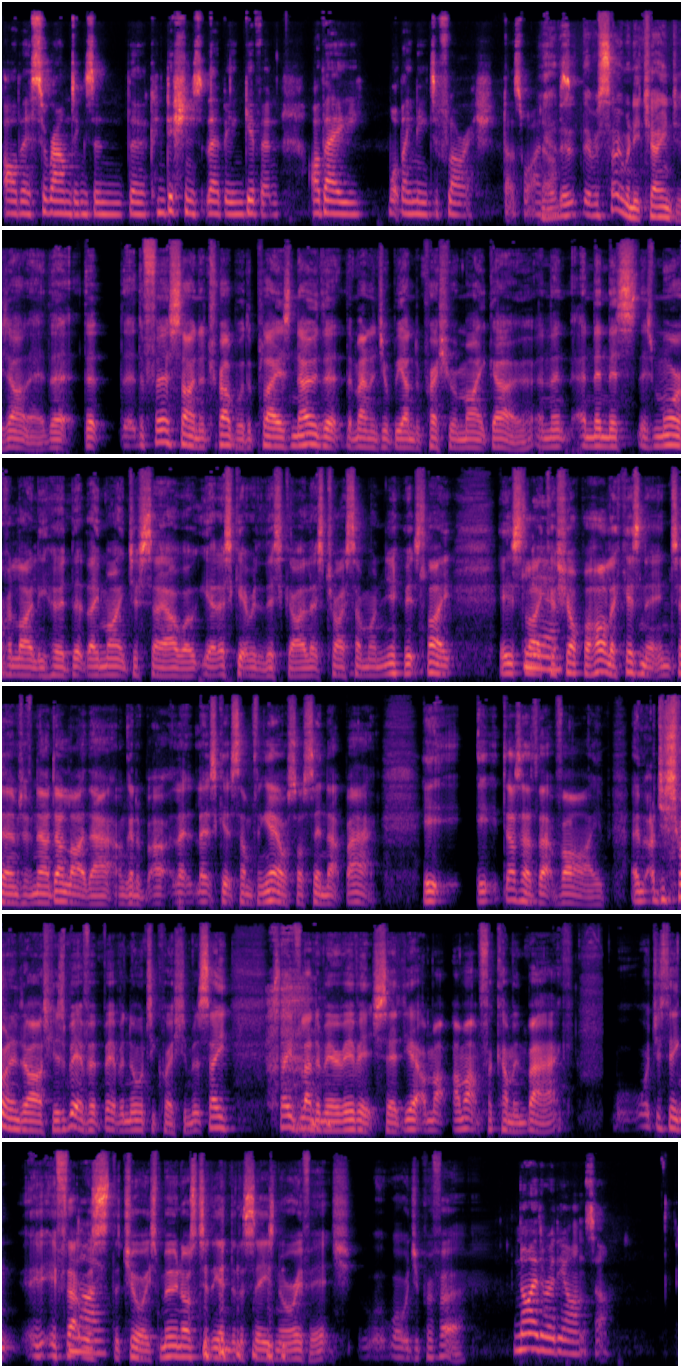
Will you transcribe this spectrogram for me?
are their surroundings and the conditions that they're being given are they what they need to flourish? That's what I'd yeah, ask. There, there, are so many changes, aren't there? That, that that the first sign of trouble, the players know that the manager will be under pressure and might go, and then and then there's there's more of a likelihood that they might just say, "Oh well, yeah, let's get rid of this guy. Let's try someone new." It's like it's like yeah. a shopaholic, isn't it? In terms of now, don't like that. I'm gonna uh, let, let's get something else. I'll send that back. It it does have that vibe. Um, I just wanted to ask you, it's a bit of a bit of a naughty question, but say say Vladimir Ivic said, "Yeah, I'm up, I'm up for coming back." What do you think if that no. was the choice, Munoz to the end of the season or Ivic? What would you prefer? Neither are the answer.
